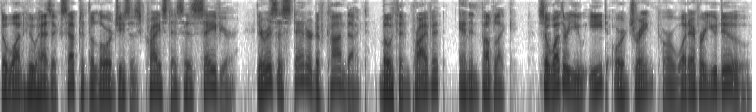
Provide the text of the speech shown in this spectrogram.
the one who has accepted the Lord Jesus Christ as his Savior, there is a standard of conduct, both in private and in public. So whether you eat or drink or whatever you do,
